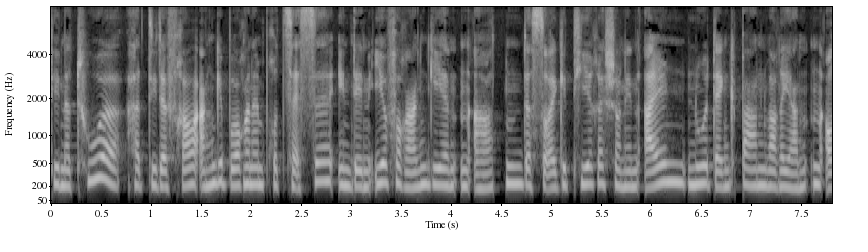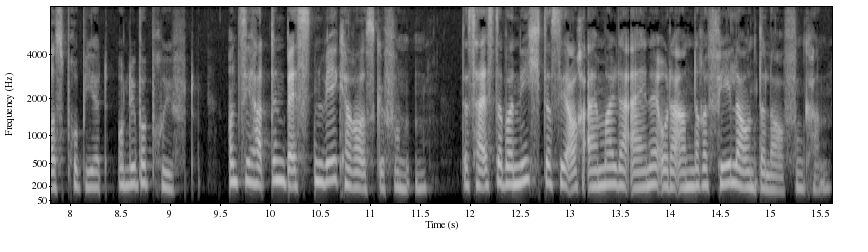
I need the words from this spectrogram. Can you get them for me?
Die Natur hat die der Frau angeborenen Prozesse in den ihr vorangehenden Arten der Säugetiere schon in allen nur denkbaren Varianten ausprobiert und überprüft und sie hat den besten Weg herausgefunden. Das heißt aber nicht, dass sie auch einmal der eine oder andere Fehler unterlaufen kann.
